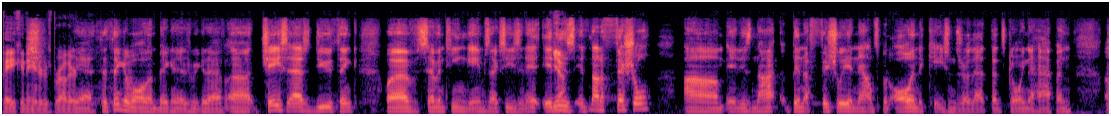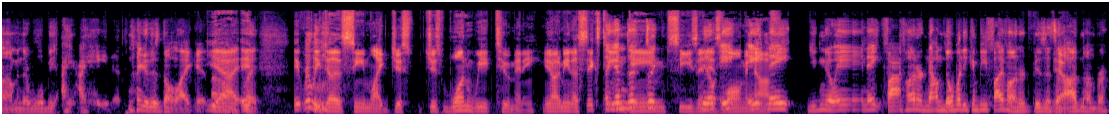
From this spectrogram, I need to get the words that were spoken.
the Baconators, brother. Yeah, to think of all them baconators we could have. Uh, Chase asked, "Do you think we'll have 17 games next season?" It, it Yeah. is- It's not official. Um, it has not been officially announced, but all indications are that that's going to happen. Um, and there will be. I, I hate it. Like I just don't like it. Yeah, Um, it but- it really does seem like just just one week too many. You know what I mean? A 16 the- game like, season you know, is eight, long eight enough. and eight. You can go eight and eight, 500. Now nobody can be 500 because it's an odd number.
